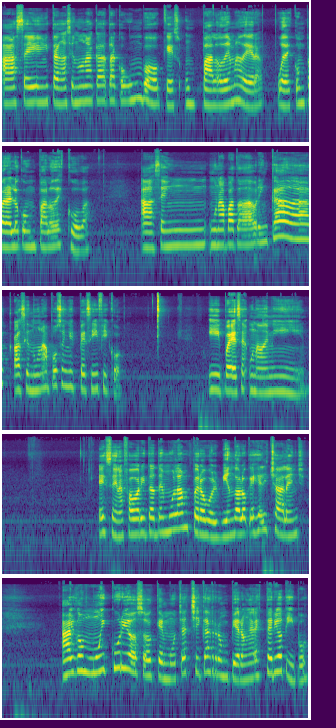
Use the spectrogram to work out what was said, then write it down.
hacen, están haciendo una kata con un bo, que es un palo de madera, puedes compararlo con un palo de escoba. Hacen una patada brincada haciendo una pose en específico. Y pues una de mis escenas favoritas de Mulan, pero volviendo a lo que es el challenge, algo muy curioso que muchas chicas rompieron el estereotipo,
